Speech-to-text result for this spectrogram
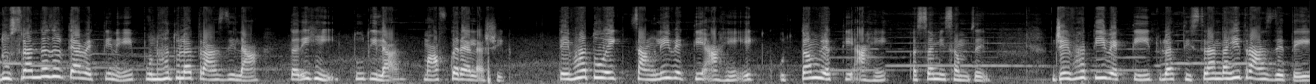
दुसऱ्यांदा जर त्या व्यक्तीने पुन्हा तुला त्रास दिला तरीही तू तिला माफ करायला शिक. तेव्हा तू एक चांगली व्यक्ती आहे एक उत्तम व्यक्ती आहे असं मी समजेल. जेव्हा ती व्यक्ती तुला तिसऱ्यांदाही त्रास देते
